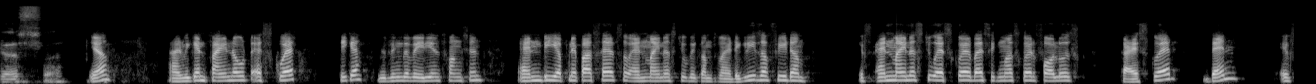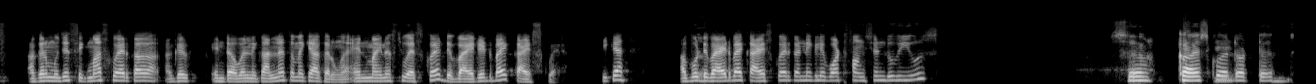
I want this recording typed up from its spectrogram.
Yes, sir. yeah and we can find out s square ठीक है using the variance function n भी अपने पास है so n minus two becomes my degrees of freedom if n minus two s square by sigma square follows chi square then if अगर मुझे सिग्मा स्क्वायर का अगर इंटरवल निकालना है तो मैं क्या करूँगा? N minus two s square divided by chi square ठीक है? अब वो डिवाइड बाई का स्क्वायर करने के लिए what function do we use sir chi square dot test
